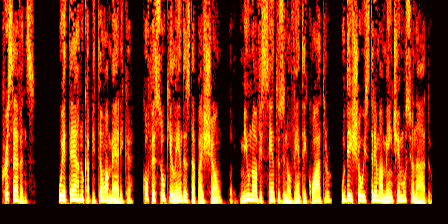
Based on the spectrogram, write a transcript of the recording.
Chris Evans. O eterno Capitão América, confessou que Lendas da Paixão, 1994, o deixou extremamente emocionado.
